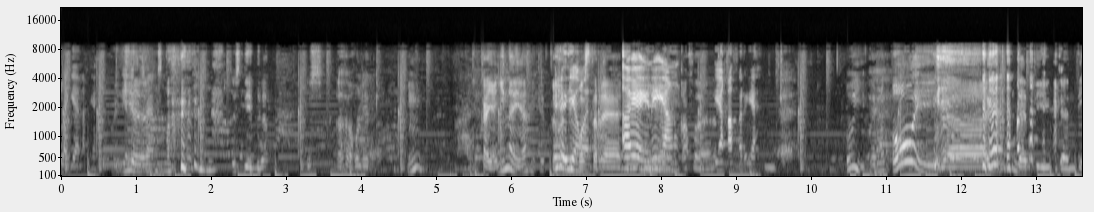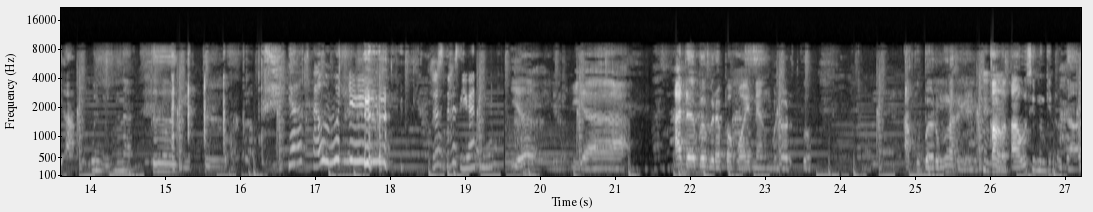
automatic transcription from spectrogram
lewat lagi anaknya. iya. terus dia bilang, terus eh, aku lihat, hmm, kayak Ina ya, gitu. Iya, di yang posternya. Oh, iya, di ini yang- cover. Ya cover ya. Oh iya, emang, oh iya, gitu, ganti ganti akun Ina tuh gitu. Ya tahu deh. terus terus gimana gimana? Iya, iya. Ada beberapa poin yang menurutku aku baru ngeh gitu. Kalau tahu sih mungkin udah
